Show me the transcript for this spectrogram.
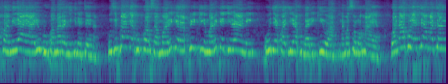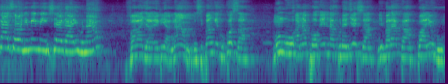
familia ya Ayubu kwa mara nyingine tena. Usipange kukosa, mwalike rafiki, mwalike jirani, uje kwa ajili ya kubarikiwa na masomo haya. Wanaokuletea matangazo ni mimi Shelda Ayubu na Faraja Elia. Naam, usipange kukosa. Mungu anapoenda kurejesha mibaraka kwa Ayubu,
